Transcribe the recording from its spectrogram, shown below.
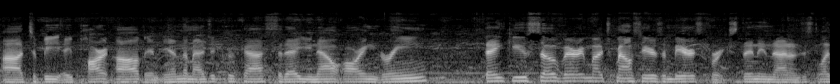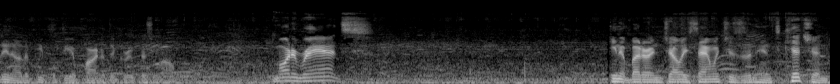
uh, to be a part of and in the Magic Crew cast today. You now are in green. Thank you so very much, Mouse Ears and Beers, for extending that and just letting other people be a part of the group as well. Good morning, Rants. Peanut butter and jelly sandwiches in his kitchen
